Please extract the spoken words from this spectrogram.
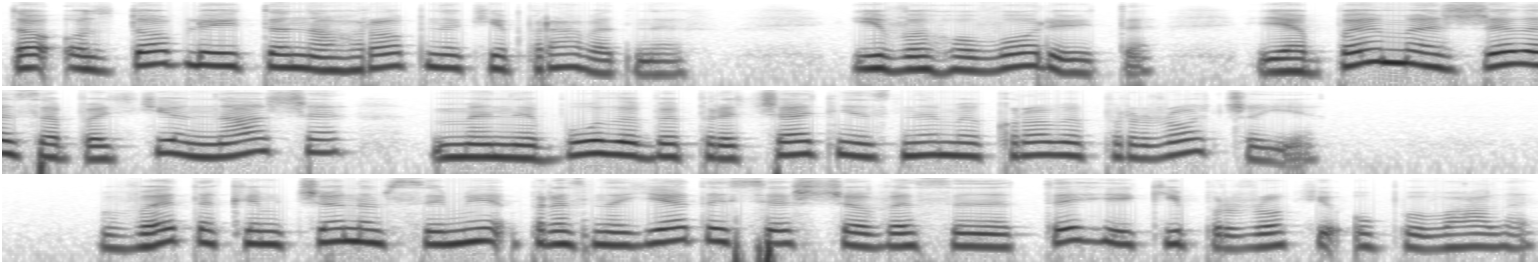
та оздоблюєте нагробники праведних, і виговорюєте, якби ми жили за батьків наших, ми не були би причетні з ними крови пророчої. Ви таким чином самі признаєтеся, що ви сини тих, які пророки убивали.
